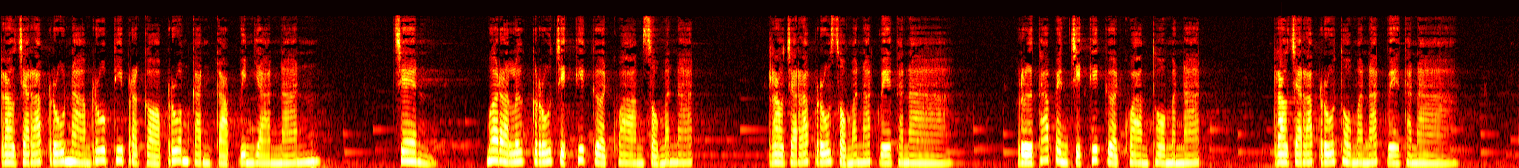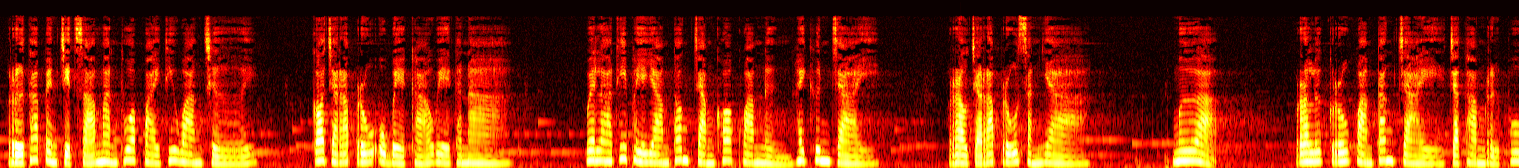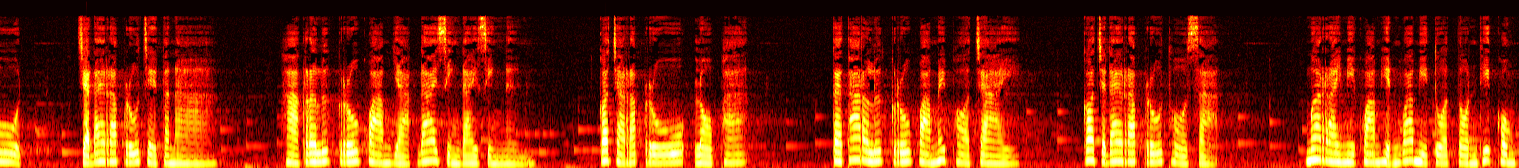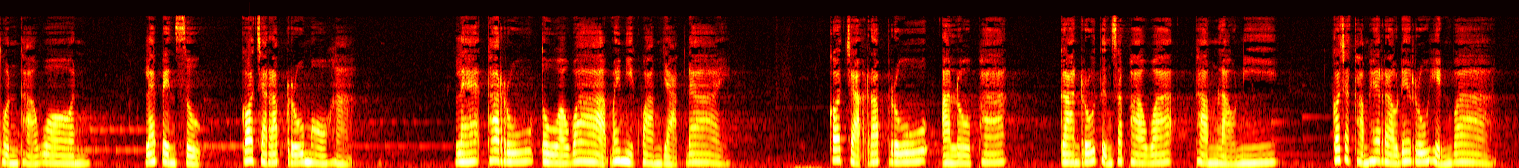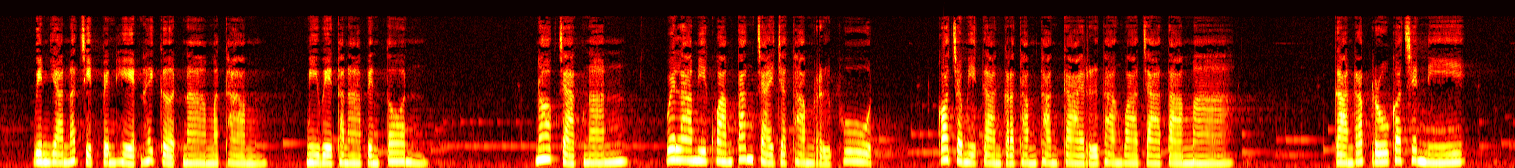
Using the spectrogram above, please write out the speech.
เราจะรับรู้นามรูปที่ประกอบร่วมกันกับวิญญาณนั้น เช่น เมื่อระลึกรู้จิตที่เกิดความสมนัตเราจะรับรู้สมนัตเวทนา หรือถ้าเป็นจิตที่เกิดความโทมนัตเราจะรับรู้โทมนัตเวทนา หรือถ้าเป็นจิตสามัญทั่วไปที่วางเฉย ก็จะรับรู้อุเบกขาเวทนา เวลาที่พยายามท่องจำข้อความหนึ่งให้ขึ้นใจ เราจะรับรู้สัญญา เมื่อ ระลึกรู้ความตั้งใจจะทำหรือพูด จะได้รับรู้เจตนา หากระลึกรู้ความอยากได้สิ่งใดสิ่งหนึ่ง ก็จะรับรู้โลภะแต่ถ้าระลึกรู้ความไม่พอใจ ก็จะได้รับรู้โทสะ เมื่อไรมีความเห็นว่ามีตัวตนที่คงทนถาวร และเป็นสุขก็จะรับรู้โมหะ และถ้ารู้ตัวว่าไม่มีความอยากได้ ก็จะรับรู้อโลภะการรู้ถึงสภาวะธรรมเหล่านี้ ก็จะทำให้เราได้รู้เห็นว่า วิญญาณจิตเป็นเหตุให้เกิดนามธรรม มีเวทนาเป็นต้น นอกจากนั้น เวลามีความตั้งใจจะทำหรือพูด ก็จะมีการกระทำทางกายหรือทางวาจาตามมา การรับรู้ก็เช่นนี้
